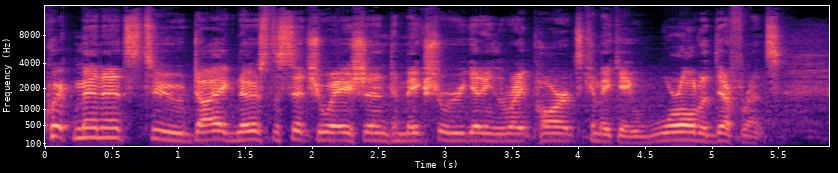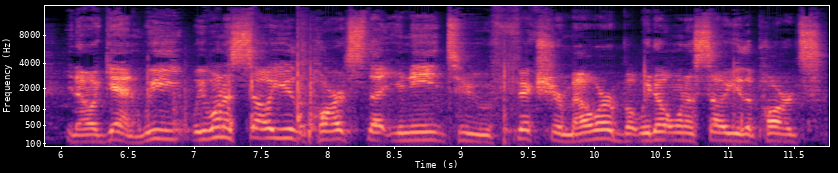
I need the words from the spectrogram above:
quick minutes to diagnose the situation, to make sure you're getting the right parts can make a world of difference. You know, again, we, we want to sell you the parts that you need to fix your mower, but we don't want to sell you the parts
